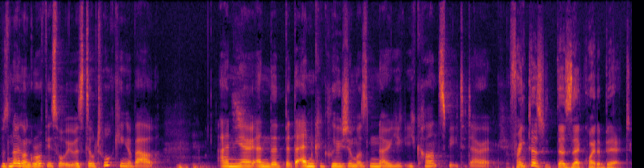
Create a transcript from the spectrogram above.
was no longer obvious what we were still talking about. And you know, and the but the end conclusion was no, you, you can't speak to Derek. Frank does does that quite a bit.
